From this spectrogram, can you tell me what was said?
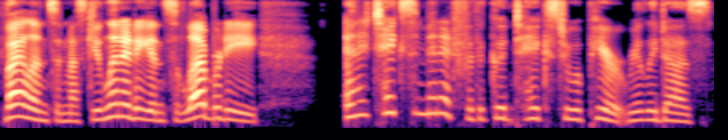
violence and masculinity and celebrity. And it takes a minute for the good takes to appear. It really does.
